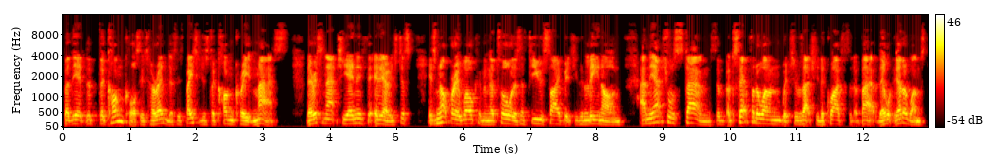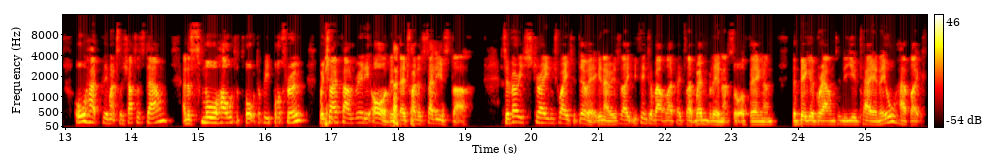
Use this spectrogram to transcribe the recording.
But the, the, the concourse is horrendous. It's basically just a concrete mass. There isn't actually anything, you know, it's just, it's not very welcoming at all. There's a few side bits you can lean on. And the actual stands, except for the one which was actually the quietest at the back, the, the other ones all had pretty much the shutters down and a small hole to talk to people through, which I found really odd if they're trying to sell you stuff it's a very strange way to do it. You know, it's like you think about like places like Wembley and that sort of thing, and the bigger grounds in the UK, and they all have like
